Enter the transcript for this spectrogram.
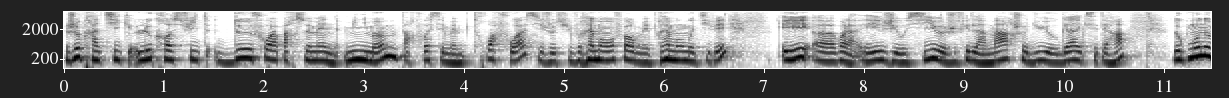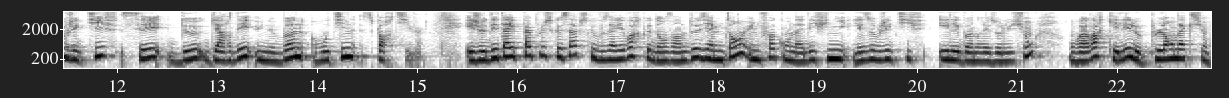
je pratique le crossfit deux fois par semaine minimum, parfois c'est même trois fois si je suis vraiment en forme et vraiment motivée. Et euh, voilà, et j'ai aussi, je fais de la marche, du yoga, etc. Donc mon objectif, c'est de garder une bonne routine sportive. Et je détaille pas plus que ça parce que vous allez voir que dans un deuxième temps, une fois qu'on a défini les objectifs et les bonnes résolutions, on va voir quel est le plan d'action.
